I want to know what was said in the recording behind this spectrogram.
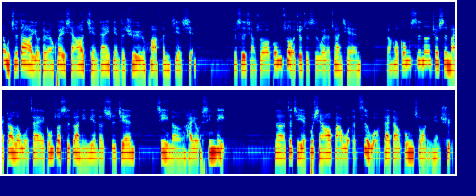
那我知道，有的人会想要简单一点的去划分界限，就是想说工作就只是为了赚钱，然后公司呢就是买断了我在工作时段里面的时间、技能还有心力，那自己也不想要把我的自我带到工作里面去。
